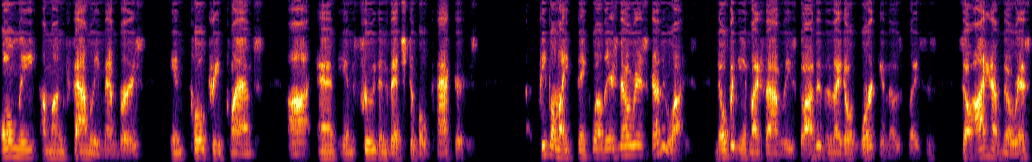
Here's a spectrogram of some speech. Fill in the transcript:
only among family members in poultry plants uh, and in fruit and vegetable packers, people might think, well, there's no risk otherwise. Nobody in my family's got it, and I don't work in those places, so I have no risk.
